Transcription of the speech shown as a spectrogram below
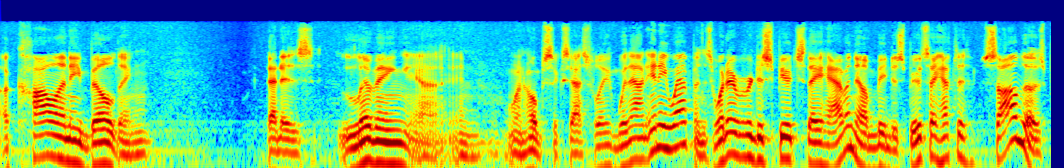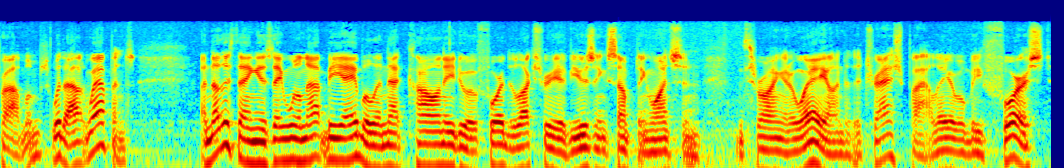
a colony building that is living, uh, and one hopes successfully, without any weapons. Whatever disputes they have, and there'll be disputes, they have to solve those problems without weapons. Another thing is they will not be able in that colony to afford the luxury of using something once and throwing it away onto the trash pile. They will be forced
